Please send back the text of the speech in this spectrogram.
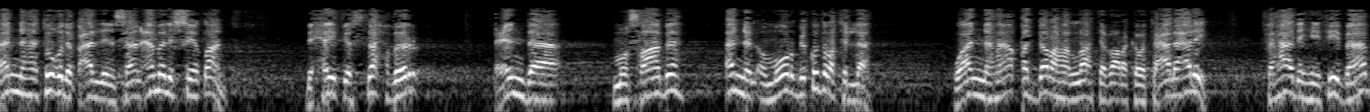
أنها تغلق على الإنسان عمل الشيطان بحيث يستحضر عند مصابه أن الأمور بقدرة الله وأنها قدرها الله تبارك وتعالى عليه. فهذه في باب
